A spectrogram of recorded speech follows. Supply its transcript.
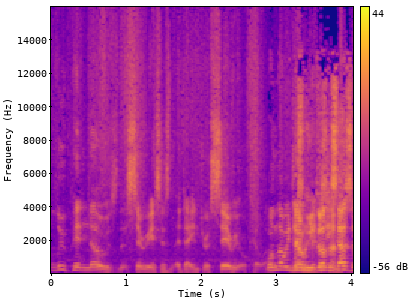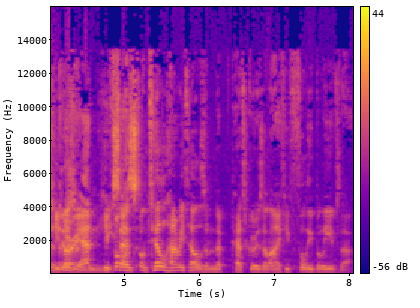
Lupin knows that Sirius isn't a dangerous serial killer. Well, no, he doesn't. he doesn't. He says at he the doesn't. very end. He, He, fu- says until Harry tells him that Pettigrew is alive, he fully believes that.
